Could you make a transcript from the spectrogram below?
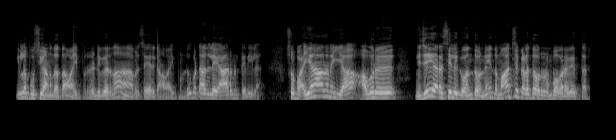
இல்லை புஷி ஆனந்தா தான் வாய்ப்பு. ரெண்டு பேர் தான் அவர் செய்யறதுக்கான வாய்ப்பு உண்டு பட் அதில் யாருன்னு தெரியல. ஸோ இப்போ ஐயநாதன் ஐயா அவர் விஜய் அரசியலுக்கு வந்தோடனே இந்த மாற்றுக்களத்தை அவர் ரொம்ப வரவேற்றார்.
